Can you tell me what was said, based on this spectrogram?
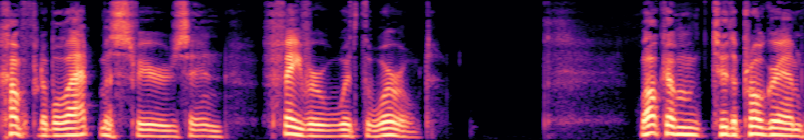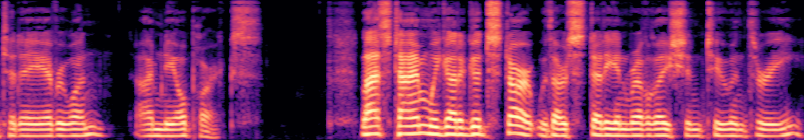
comfortable atmospheres and favor with the world. Welcome to the program today, everyone. I'm Neil Parks. Last time we got a good start with our study in Revelation 2 and 3.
